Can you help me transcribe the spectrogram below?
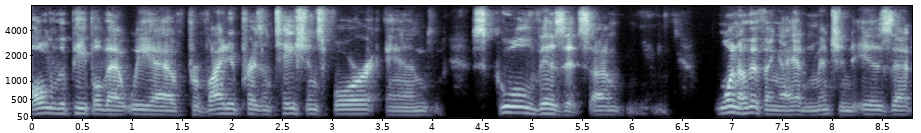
all of the people that we have provided presentations for and school visits. Um, one other thing I hadn't mentioned is that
